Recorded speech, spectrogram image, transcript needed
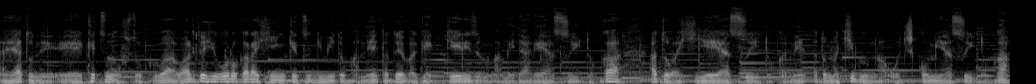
え、あとね、え血の不足は割と日頃から貧血気味とかね例えば月経リズムが乱れやすいとかあとは冷えやすいとかねあとま気分が落ち込みやすいとか、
